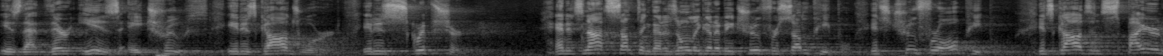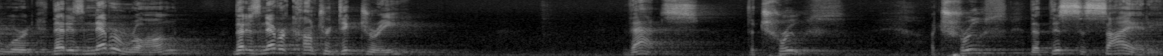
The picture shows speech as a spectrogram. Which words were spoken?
is that there is a truth. It is God's Word, it is Scripture. And it's not something that is only going to be true for some people, it's true for all people. It's God's inspired Word that is never wrong that is never contradictory. That's the truth. A truth that this society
